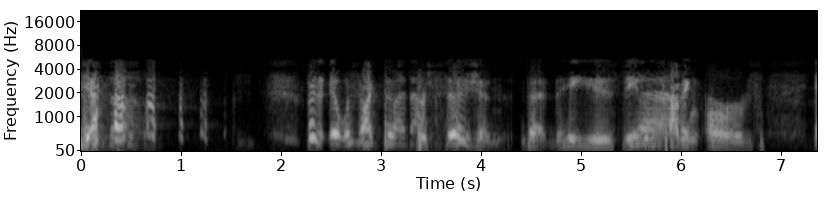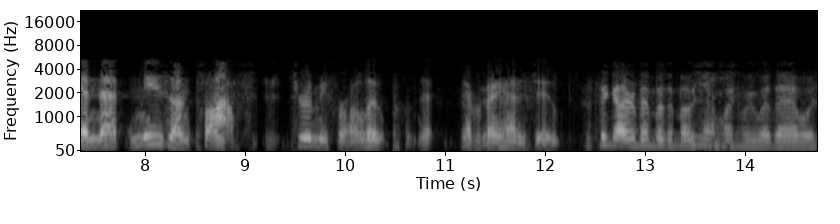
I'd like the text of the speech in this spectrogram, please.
Yeah. And, um, But it was like this But, uh, precision that he used, even Yeah. cutting herbs, and that mise en place threw me for a loop that everybody had to do. The thing I remember the most Yeah. from when we were there was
